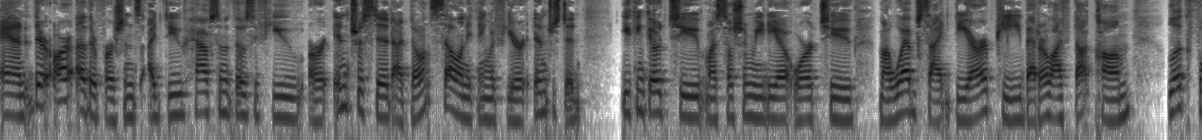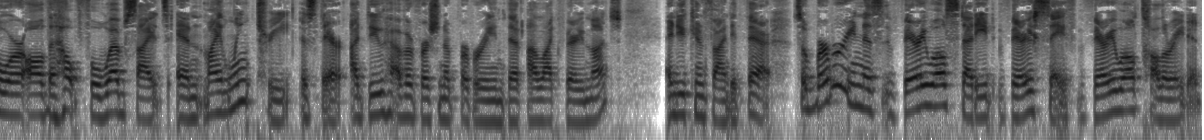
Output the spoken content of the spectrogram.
And there are other versions. I do have some of those if you are interested. I don't sell anything. If you're interested, you can go to my social media or to my website, drpbetterlife.com. Look for all the helpful websites, and my link tree is there. I do have a version of berberine that I like very much, and you can find it there. So, berberine is very well studied, very safe, very well tolerated,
